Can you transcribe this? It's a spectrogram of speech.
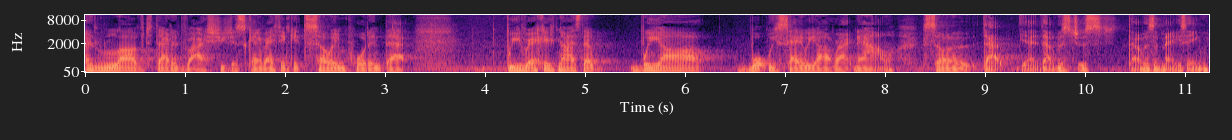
I loved that advice you just gave. I think it's so important that we recognize that we are what we say we are right now. So that yeah, that was just that was amazing.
